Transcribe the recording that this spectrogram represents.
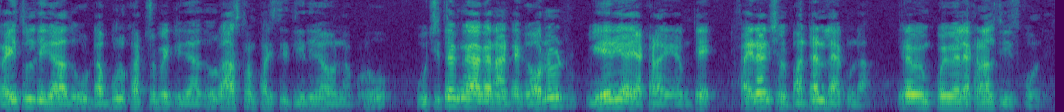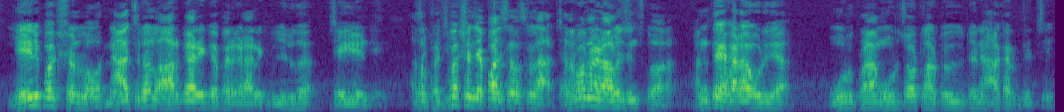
రైతులది కాదు డబ్బులు ఖర్చు పెట్టి కాదు రాష్ట్రం పరిస్థితి ఇదిగా ఉన్నప్పుడు ఉచితంగా అంటే గవర్నమెంట్ ఏరియా ఎక్కడ? అంటే ఫైనాన్షియల్ బర్డన్ లేకుండా ఇరవై ముప్పై వేల ఎకరాలు తీసుకోండి. లేని పక్షంలో న్యాచురల్ ఆర్గానిక్గా పెరగడానికి వీలుగా చేయండి. అసలు ప్రతిపక్షం చెప్పాల్సిన అవసరం చంద్రబాబు నాయుడు ఆలోచించుకోవాలి? అంతే హడావుడిగా మూడు ప్రా- మూడు చోట్ల అటు ఇటు అని ఆఖరికి తెచ్చి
